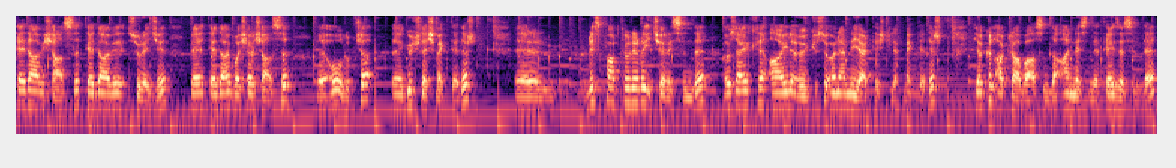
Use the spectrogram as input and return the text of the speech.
tedavi şansı, tedavi süreci ve tedavi başarı şansı e, oldukça güçleşmektedir. E, Risk faktörleri içerisinde özellikle aile öyküsü önemli yer teşkil etmektedir. Yakın akrabasında, annesinde, teyzesinde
